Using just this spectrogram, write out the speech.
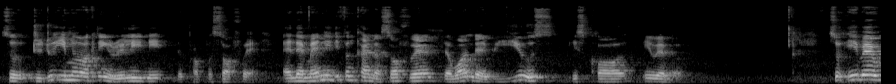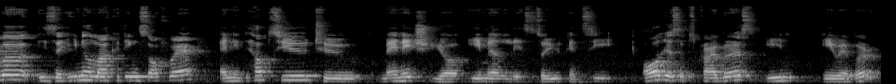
So to do email marketing you really need the proper software. And there are many different kind of software. The one that we use is called aweber. So aweber is an email marketing software and it helps you to manage your email list. So you can see all your subscribers in aweber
